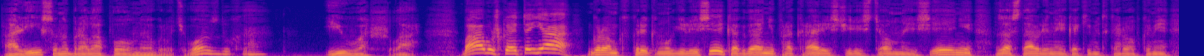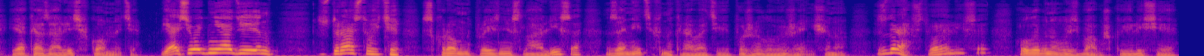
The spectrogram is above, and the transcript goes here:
Алиса набрала полную грудь воздуха и вошла. «Бабушка, это я!» — громко крикнул Елисей, когда они прокрались через темные сени, заставленные какими-то коробками, и оказались в комнате. «Я сегодня не один!» «Здравствуйте!» — скромно произнесла Алиса, заметив на кровати пожилую женщину. «Здравствуй, Алиса!» — улыбнулась бабушка Елисея.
